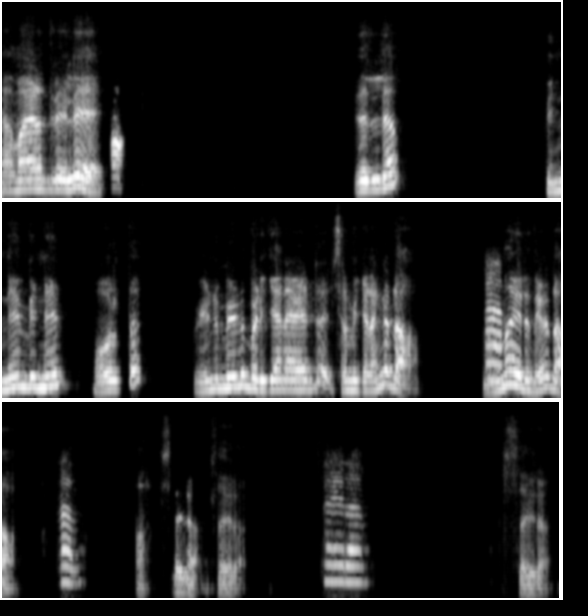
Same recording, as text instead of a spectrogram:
രാമായണത്തിലല്ലേ ഇതെല്ലാം പിന്നെയും പിന്നെയും ഓർത്ത് വീണ്ടും വീണ്ടും പഠിക്കാനായിട്ട് ശ്രമിക്കണം കേട്ടോ. നന്നായിരുന്നു കേട്ടോ. ആ. ആ സൈറാം സൈറാം. സൈറാം. സൈറാം.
